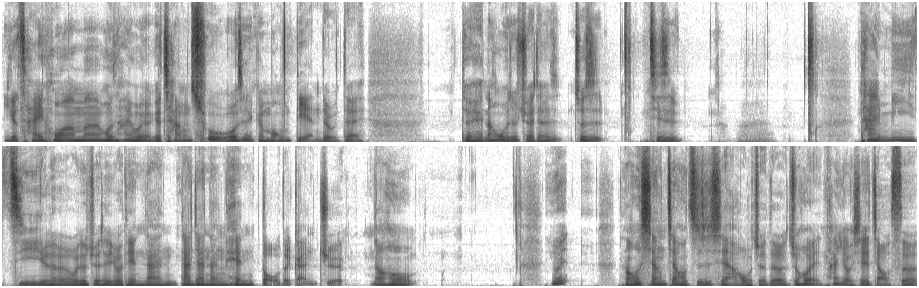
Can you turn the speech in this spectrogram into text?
一个才华吗？或者他会有一个长处，或者一个萌点，对不对？对，然后我就觉得，就是其实太密集了，我就觉得有点难，大家难 handle 的感觉。然后因为然后相较之下，我觉得就会他有些角色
